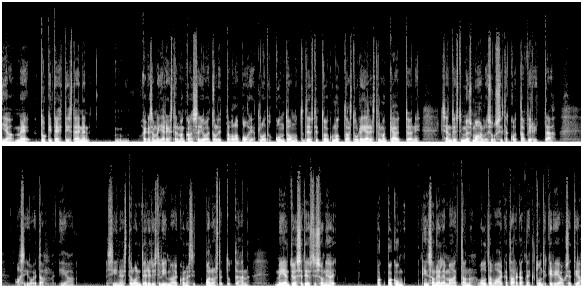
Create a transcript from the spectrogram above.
Ja me toki tehtiin sitä ennen aikaisemman järjestelmän kanssa jo, että oli tavallaan pohjat luotu kuntoon, mutta tietysti toi, kun ottaa uuden järjestelmän käyttöön, niin se on tietysti myös mahdollisuus sitten koittaa virittää asioita. Ja siinä sitten ollaan nyt erityisesti viime aikoina panostettu tähän. Meidän työssä tietysti se on ihan pakonkin sanelemaa, että on oltava aika tarkat ne tuntikirjaukset ja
